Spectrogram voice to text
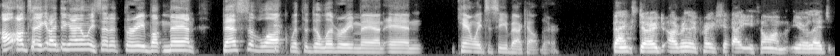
I'll, I'll take it. I think I only said it three, but man, best of luck with the delivery, man. And can't wait to see you back out there. Thanks, dude. I really appreciate your time. You're a legend.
